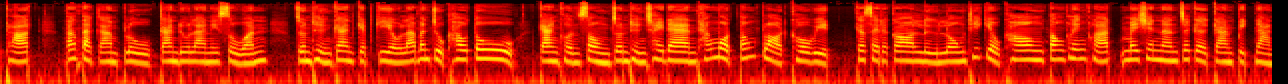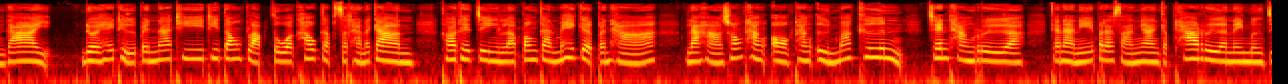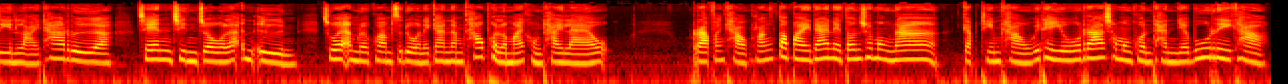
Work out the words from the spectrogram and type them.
ตั้งแต่การปลูกการดูแลในสวน จนถึงการเก็บเกี่ยวและบรรจุเข้าตู้ การขนส่งจนถึงชายแดนทั้งหมดต้องปลอดโควิด เกษตรกรหรือลงที่เกี่ยวข้องต้องเคร่งครัด ไม่เช่นนั้นจะเกิดการปิดด่านได้ โดยให้ถือเป็นหน้าที่ที่ต้องปรับตัวเข้ากับสถานการณ์ ข้อเท็จจริงและป้องกันไม่ให้เกิดปัญหา และหาช่องทางออกทางอื่นมากขึ้น เช่นทางเรือ ขณะนี้ประสานงานกับท่าเรือในเมืองจีนหลายท่าเรือ เช่น ชินโจและอื่นๆ ช่วยอำนวยความสะดวกในการนำเข้าผลไม้ของไทยแล้วรับฟังข่าวครั้งต่อไปได้ในต้นชั่วโมงหน้า กับทีมข่าววิทยุราชมงคลธัญบุรีค่ะ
